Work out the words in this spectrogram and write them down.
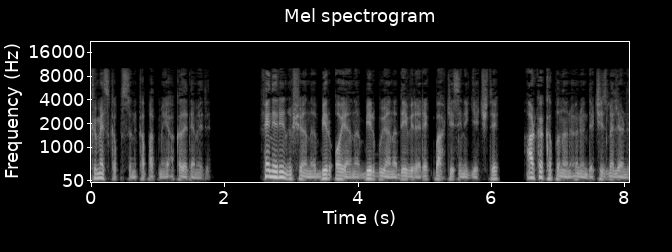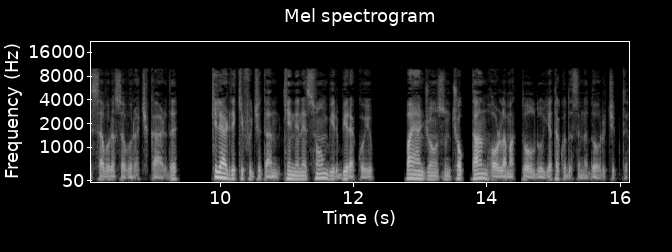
kümes kapısını kapatmayı akıl edemedi. Fenerin ışığını bir o yana bir bu yana devirerek bahçesini geçti, arka kapının önünde çizmelerini savura savura çıkardı, kilerdeki fıçıdan kendine son bir bira koyup, Bayan Jones'un çoktan horlamakta olduğu yatak odasına doğru çıktı.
